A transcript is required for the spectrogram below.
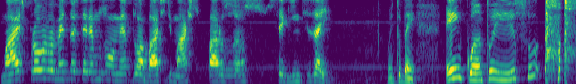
Mas provavelmente nós teremos um aumento do abate de machos para os anos seguintes aí. Muito bem. Enquanto isso,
